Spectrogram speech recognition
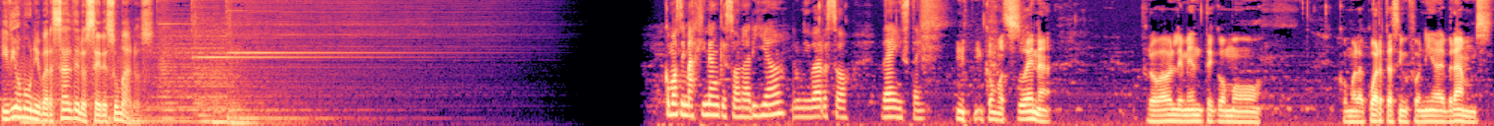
idioma universal de los seres humanos. ¿Cómo se imaginan que sonaría el universo de Einstein. como suena. Probablemente como, como la cuarta sinfonía de Brahms.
